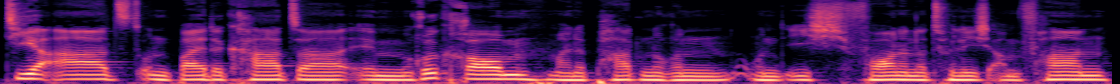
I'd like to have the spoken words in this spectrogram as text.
Tierarzt und beide Kater im Rückraum, meine Partnerin und ich vorne natürlich am Fahren.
